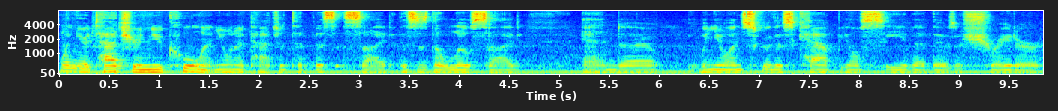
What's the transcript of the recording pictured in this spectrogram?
When you attach your new coolant, you want to attach it to this side. This is the low side and uh, when you unscrew this cap you'll see that there's a Schrader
